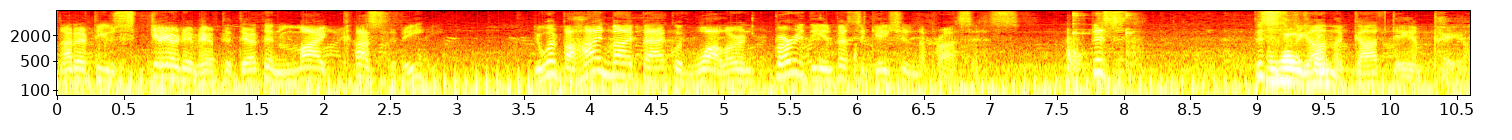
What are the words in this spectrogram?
Not after you scared him half to death in my custody. You went behind my back with Waller and buried the investigation in the process. This... This He is beyond me. the goddamn pale.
